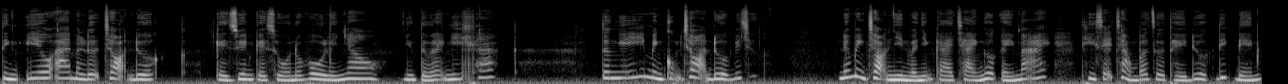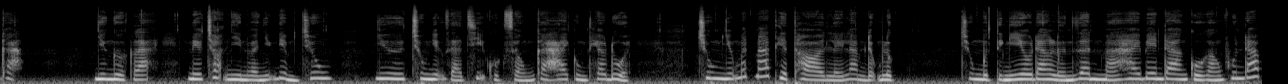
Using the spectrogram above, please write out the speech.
tình yêu ai mà lựa chọn được, cái duyên cái số nó vô lấy nhau, nhưng tớ lại nghĩ khác. Tớ nghĩ mình cũng chọn được đấy chứ. Nếu mình chọn nhìn vào những cái trái ngược ấy mãi thì sẽ chẳng bao giờ thấy được đích đến cả. Nhưng ngược lại, nếu chọn nhìn vào những điểm chung như chung những giá trị cuộc sống cả hai cùng theo đuổi chung những mất mát thiệt thòi lấy làm động lực. Chung một tình yêu đang lớn dần mà hai bên đang cố gắng vun đắp.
